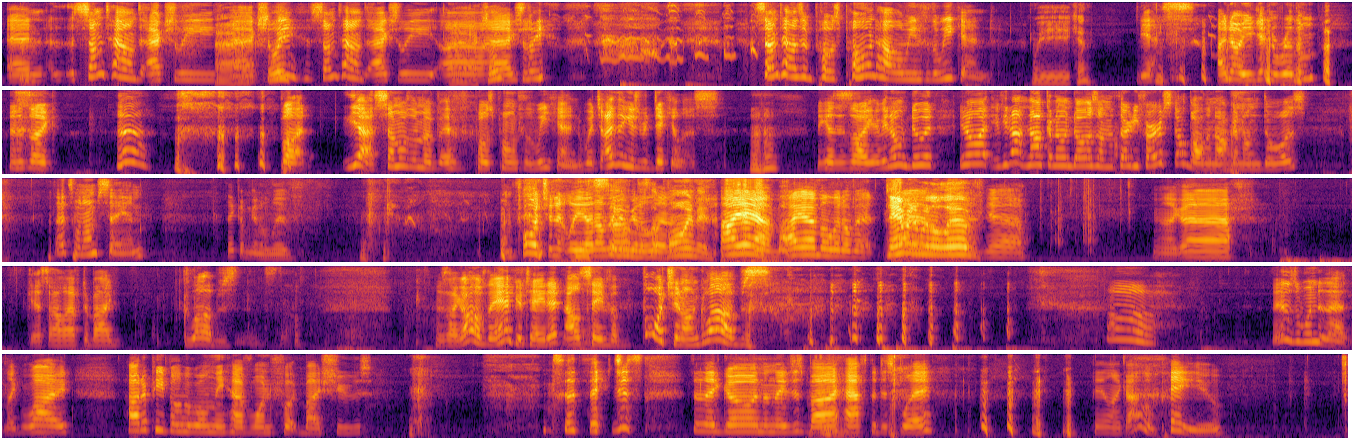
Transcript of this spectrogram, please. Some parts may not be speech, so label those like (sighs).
And some towns actually, actually, some towns actually, uh, Actually? actually, (laughs) some towns have postponed Halloween for the weekend. Weekend. Yes, I know you get in a rhythm, and it's like, ah. (laughs) but yeah, some of them have, have postponed for the weekend, which I think is ridiculous. Mhm. Because it's like if you don't do it, you know what? If you're not knocking on doors on the 31st, don't bother knocking on the doors. That's what I'm saying. I think I'm gonna live. (laughs) Unfortunately, I don't think I'm gonna live. disappointed. I am. I am a little bit. Damn it, I'm gonna live. Yeah. I'm like, ah, guess I'll have to buy gloves and stuff. It's like, oh, if they amputate it, I'll save a fortune on gloves. (laughs) oh, there's a wonder that. Like, why? How do people who only have one foot buy shoes? (laughs) (laughs) do they just do they go and then they just buy half the display? (laughs) Being like, I will pay you.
